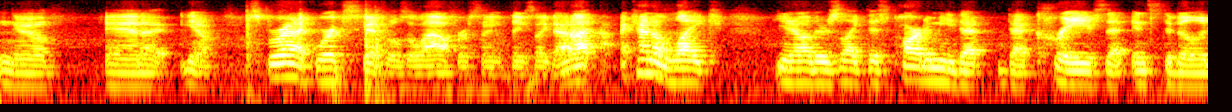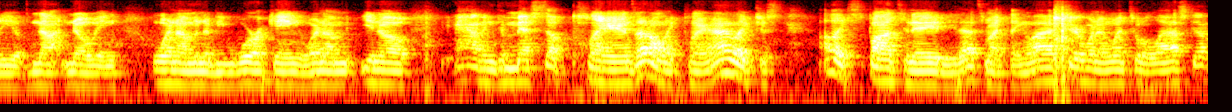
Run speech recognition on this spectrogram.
you know, and I you know sporadic work schedules allow for some things like that. I I kind of like you know there's like this part of me that that craves that instability of not knowing when i'm going to be working when i'm you know having to mess up plans. I don't like planning i like just i like spontaneity that's my thing. Last year when i went to alaska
